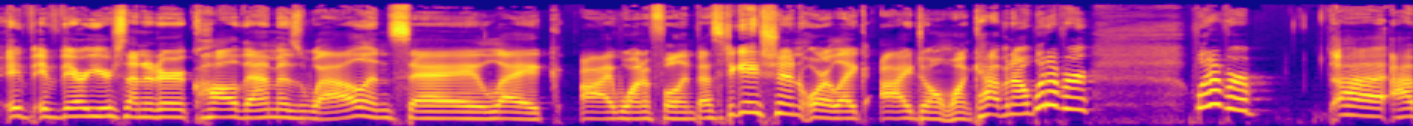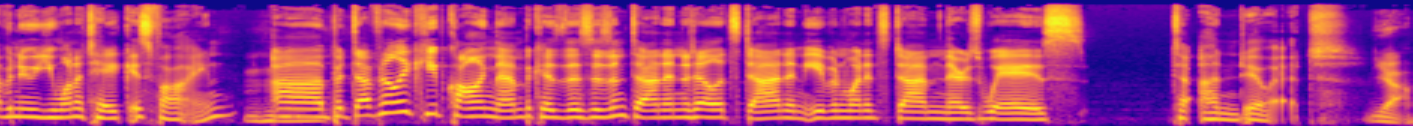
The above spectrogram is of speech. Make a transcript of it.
If, if they're your senator, call them as well and say, like, I want a full investigation or like, I don't want Kavanaugh, whatever, whatever. Uh, avenue you want to take is fine, uh, but definitely keep calling them because this isn't done until it's done, and even when it's done, there's ways to undo it, Yeah.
